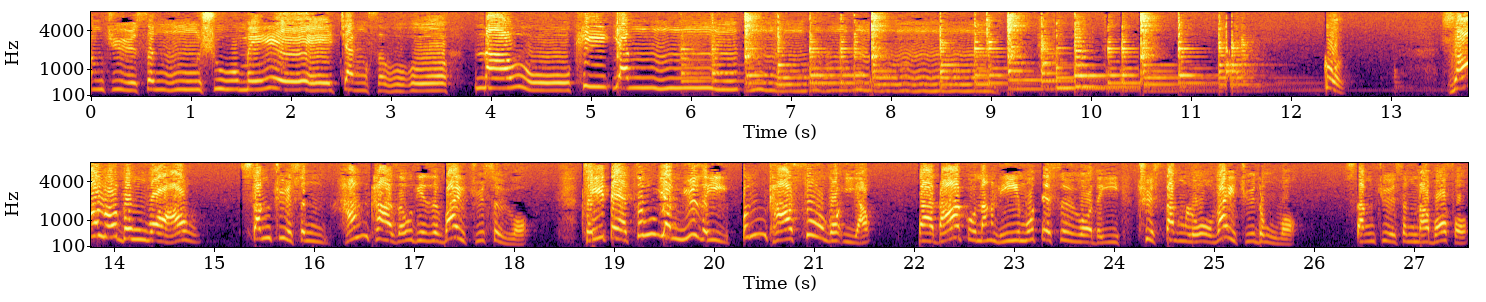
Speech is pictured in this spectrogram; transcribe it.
上句生书眉将手闹开样，哥，上了东王，上举生汉卡肉的是外居收获，这一代中央女人本卡说过一样，但大姑娘立马的收获的去上路外居动物，上举生那包袱，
